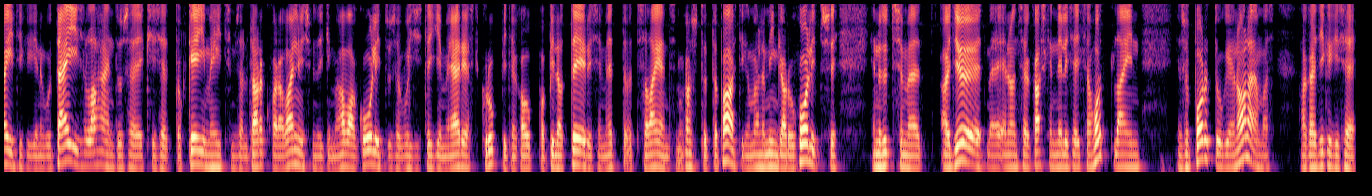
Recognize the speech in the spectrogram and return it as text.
said ikkagi nagu täislahenduse, ehk siis et okei okay,, me ehitasime selle tarkvara valmis, me tegime avakoolituse või siis tegime järjest gruppide kaupa, piloteerisime ettevõttes, laiendasime kasutajate baasi, tegime üle mingi arvu koolitusi ja nüüd ütlesime, et adjöö, et meil on see kakskümmend neli seitse hotline ja support tugi on olemas, aga et ikkagi see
